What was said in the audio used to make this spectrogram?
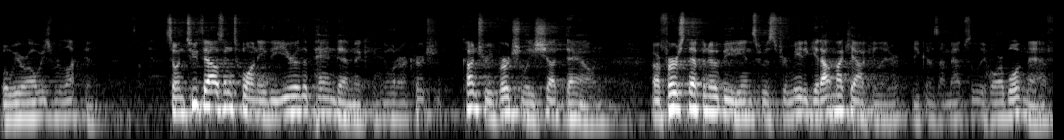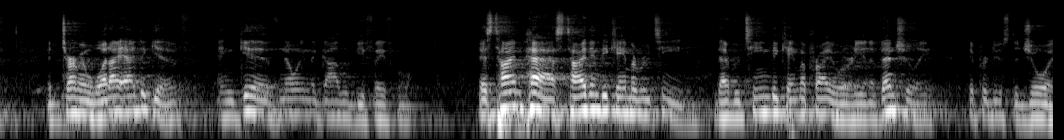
but we were always reluctant. So in 2020, the year of the pandemic, and when our country virtually shut down, our first step in obedience was for me to get out my calculator, because I'm absolutely horrible at math, and determine what I had to give, and give knowing that God would be faithful. As time passed, tithing became a routine. That routine became a priority, and eventually it produced a joy.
